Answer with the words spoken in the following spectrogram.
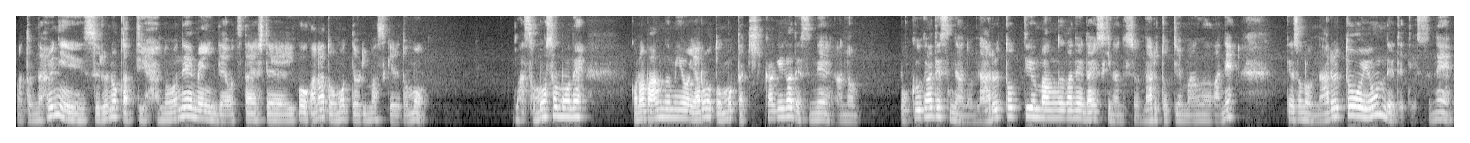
まあ、どんな風にするのかっていうのをねメインでお伝えしていこうかなと思っておりますけれども、まあ、そもそもねこの番組をやろうと思ったきっかけがですねあの僕がですね、あの、ナルトっていう漫画がね、大好きなんですよ。ナルトっていう漫画がね。で、そのナルトを読んでてですね、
